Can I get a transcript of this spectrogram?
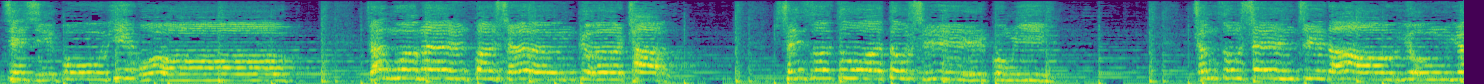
坚信不疑惑，让我们放声歌唱。神所做都是公义。称颂神直到永远，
